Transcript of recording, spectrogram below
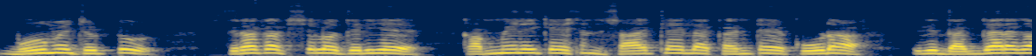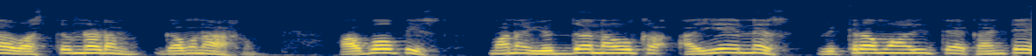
భూమి చుట్టూ స్థిరకక్షలో తిరిగే కమ్యూనికేషన్ శాటిలైట్ల కంటే కూడా ఇది దగ్గరగా వస్తుండడం గమనార్హం. అపోపిస్ మన యుద్ధ నౌక ఐఎన్ఎస్ విక్రమాదిత్య కంటే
